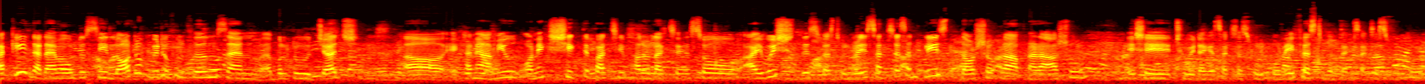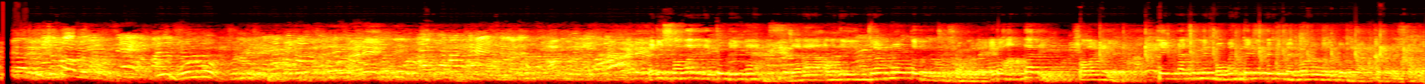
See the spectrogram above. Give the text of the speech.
lucky that I am to see lot of beautiful films and able to জাজ এখানে আমিও অনেক শিখতে পারছি, ভালো লাগছে। So I wish this festival very success and please দর্শকরা আপনারা আসুন, এসে ছবিটাকে সাকসেসফুল করুন, এই ফেস্টিভ্যালটাকে সাকসেসফুল করুন। একটু সবাই একটু বিগ হ্যান্ডস যারা আমাদের ইন্টারনাল তো রয়েছে সকলে একটু হাততালি সবাই মিলে। কেক কাটিং এর মোমেন্টটাকে কিন্তু মেমোরেবল করে রাখতে পারে থাকব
